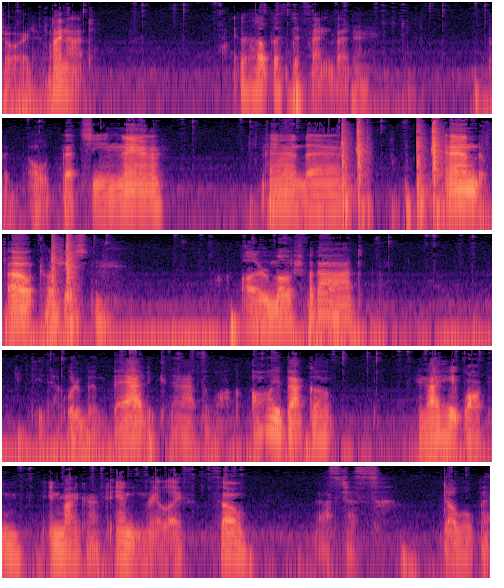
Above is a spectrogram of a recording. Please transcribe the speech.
sword. Why not? It'll help us defend better. Put old Betsy in there. And there. And, oh, torches. Almost forgot. See, that would have been bad, then I have to walk all the way back up. And I hate walking in Minecraft and in real life. So, that's just double bad.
